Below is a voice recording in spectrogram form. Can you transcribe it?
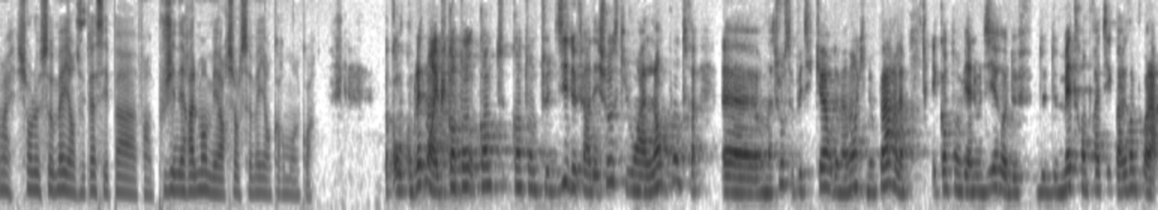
Ouais, sur le sommeil, en tout cas, c'est pas, enfin, plus généralement, mais alors sur le sommeil encore moins, quoi. Complètement. Et puis quand on, quand, quand on te dit de faire des choses qui vont à l'encontre, euh, on a toujours ce petit cœur de maman qui nous parle. Et quand on vient nous dire de, de, de mettre en pratique, par exemple, voilà,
